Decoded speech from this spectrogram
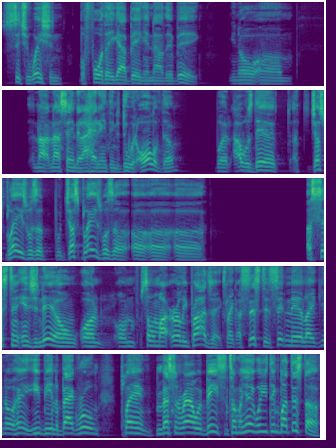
situation before they got big, and now they're big. You know, um, not not saying that I had anything to do with all of them, but I was there. Just Blaze was a Just Blaze was a, a, a, a assistant engineer on, on on some of my early projects. Like assistant sitting there, like, you know, hey, he'd be in the back room playing, messing around with beats and talking about, hey, what do you think about this stuff?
